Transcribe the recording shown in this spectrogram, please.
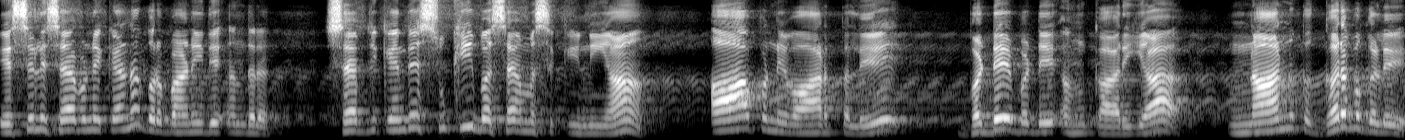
ਇਸ ਲਈ ਸਾਹਿਬ ਨੇ ਕਹਿਣਾ ਗੁਰਬਾਣੀ ਦੇ ਅੰਦਰ, ਸਾਹਿਬ ਜੀ ਕਹਿੰਦੇ, ਸੁਖੀ ਬਸੈ ਮਸਕੀਨੀਆਂ ਆਪ ਨਿਵਾਰਤ ਲੈ, ਵੱਡੇ ਵੱਡੇ ਅਹੰਕਾਰੀਆ, ਨਾਨਕ ਗਰਭ ਗਲੇ।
